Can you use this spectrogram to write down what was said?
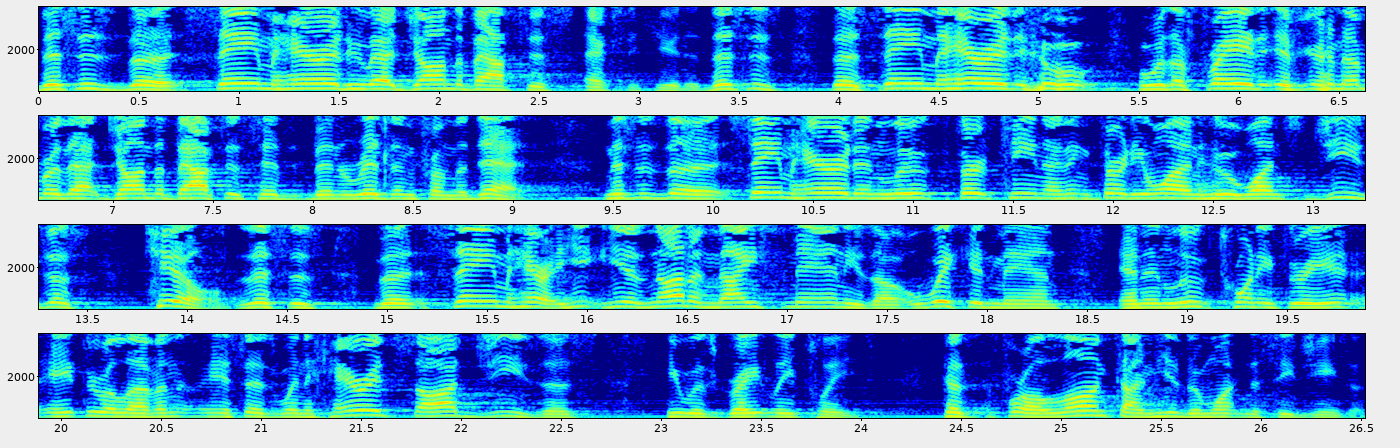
This is the same Herod who had John the Baptist executed. This is the same Herod who, who was afraid, if you remember, that John the Baptist had been risen from the dead. This is the same Herod in Luke 13, I think 31, who wants Jesus killed. This is the same Herod. He, he is not a nice man, he's a wicked man. And in Luke 23, 8 through 11, it says, When Herod saw Jesus, he was greatly pleased. Because for a long time, he'd been wanting to see Jesus.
